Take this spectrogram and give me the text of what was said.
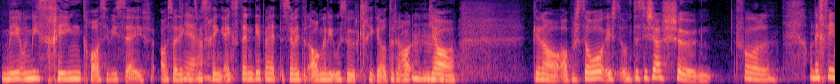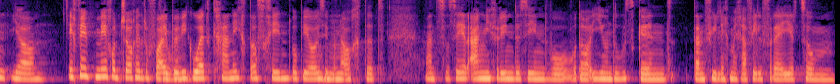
mich und mein Kind quasi wie safe. Also wenn ich Ja. jetzt mein Kind extern gebe, hat das ja wieder andere Auswirkungen, oder? Ja, genau. Aber so ist, und das ist ja schön. Voll. Und ich finde, ja, ich finde, bei mir kommt schon darauf an, wie gut kenne ich das Kind, das bei uns übernachtet. Wenn es so sehr enge Freunde sind, wo, wo da ein- und ausgehen, dann fühle ich mich auch viel freier, um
